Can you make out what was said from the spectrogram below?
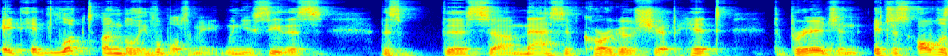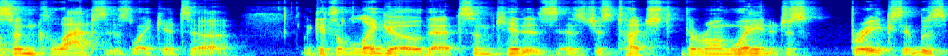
it, it looked unbelievable to me when you see this this this uh, massive cargo ship hit the bridge and it just all of a sudden collapses like it's a like it's a lego that some kid has has just touched the wrong way and it just breaks. It was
